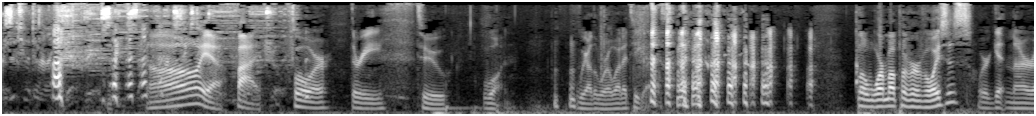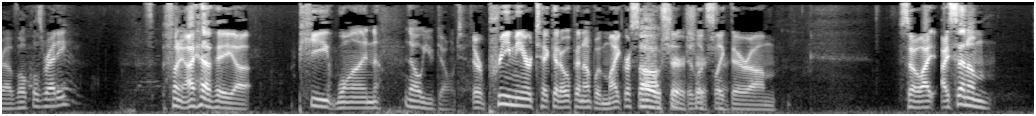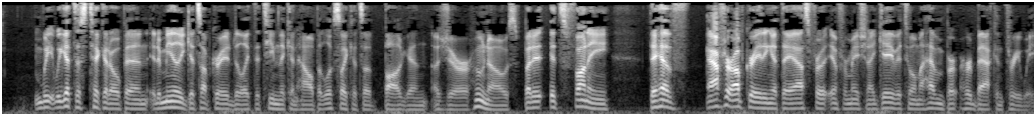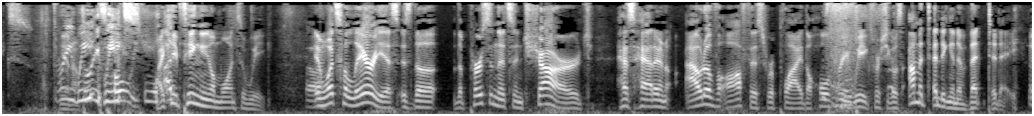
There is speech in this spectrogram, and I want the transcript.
Oh yeah. Five, four, three, two, one. We are the Worldwide IT guys. little warm up of our voices. We're getting our uh, vocals ready. Funny, I have a uh, P1 No, you don't. their premier ticket open up with Microsoft. Oh, sure, It, it sure, looks sure. like they're um. So I I sent them. We we get this ticket open. It immediately gets upgraded to like the team that can help. It looks like it's a bug in Azure. Who knows? But it, it's funny. They have after upgrading it, they asked for information. I gave it to them. I haven't b- heard back in three weeks. Three You know. weeks. Three weeks? Holy I keep pinging them once a week. Oh. And what's hilarious is the the person that's in charge has had an out of office reply the whole three weeks where she goes, "I'm attending an event today."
